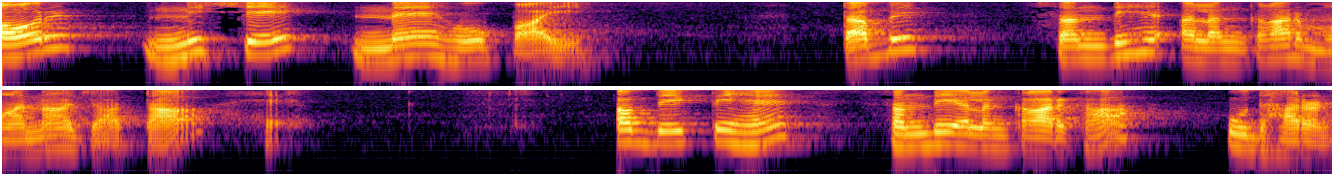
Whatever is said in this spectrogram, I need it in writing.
और निश्चय न हो पाए। तब संदेह अलंकार माना जाता है। अब देखते हैं संदेह अलंकार का उदाहरण।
